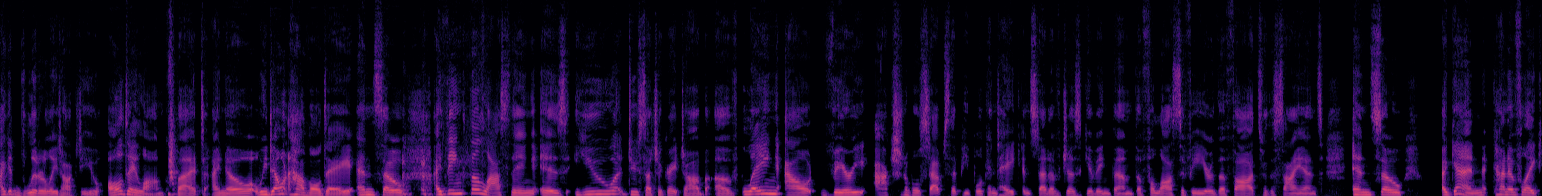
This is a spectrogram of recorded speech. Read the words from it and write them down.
I could literally talk to you all day long, but I know we don't have all day. And so I think the last thing is you do such a great job of laying out very actionable steps that people can take instead of just giving them the philosophy or the thoughts or the science. And so again, kind of like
